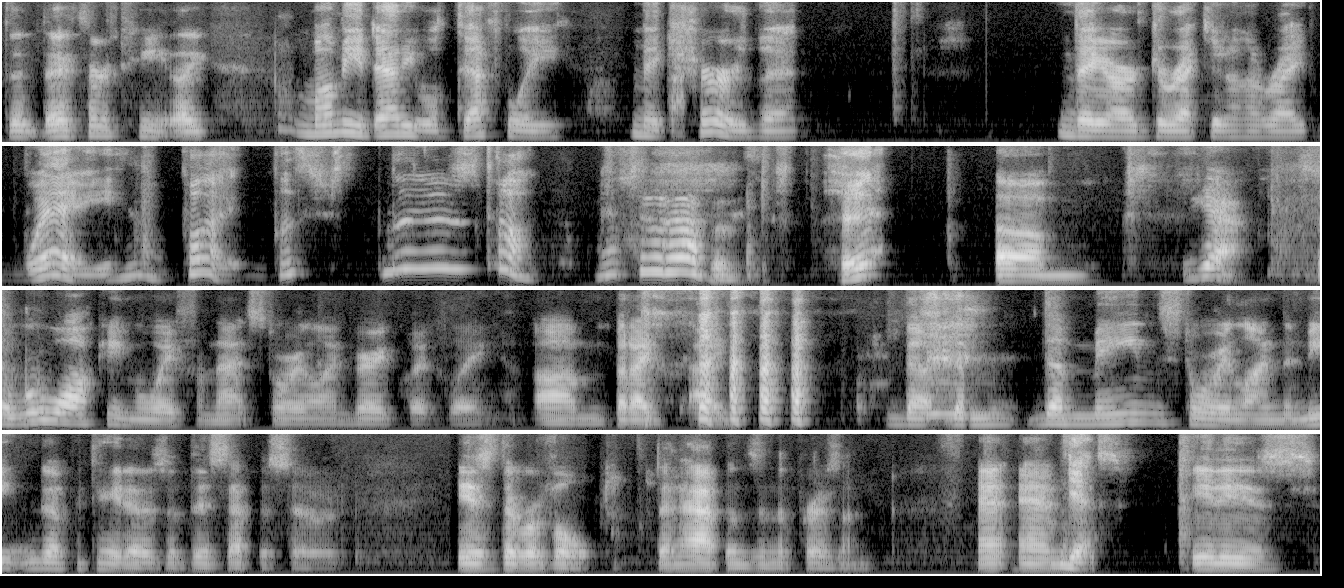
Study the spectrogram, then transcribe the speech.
they're thirteen. Like Mommy and daddy will definitely make sure that they are directed in the right way. But let's just let's just talk. We'll see what happens. Um, yeah. So we're walking away from that storyline very quickly. Um, but I, I the, the the main storyline, the meat and the potatoes of this episode, is the revolt that happens in the prison, and, and yes. it is.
